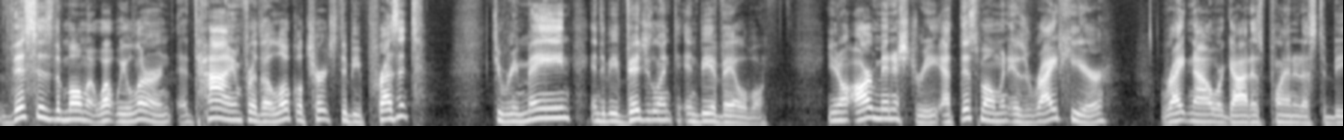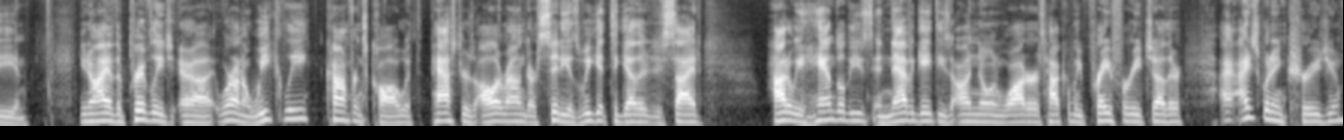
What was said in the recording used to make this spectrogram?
This is the moment, what we learn, a time for the local church to be present, to remain, and to be vigilant and be available. You know, our ministry at this moment is right here, right now, where God has planted us to be. And, you know, I have the privilege, uh, we're on a weekly conference call with pastors all around our city as we get together to decide how do we handle these and navigate these unknown waters? How can we pray for each other? I, I just want to encourage you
